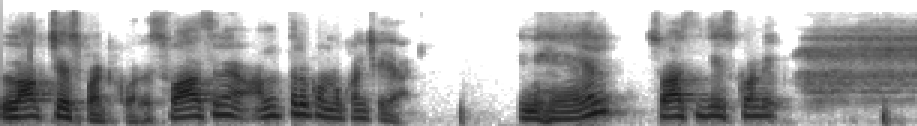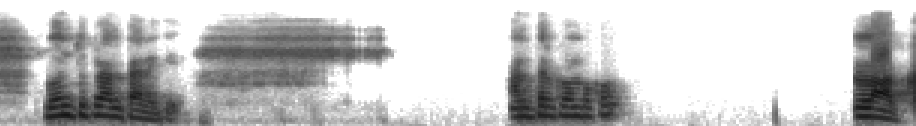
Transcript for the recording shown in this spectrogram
లాక్ చేసి పట్టుకోవాలి. శ్వాసని అంతర్కుమ్మకం చేయాలి. ఇన్హేల్ శ్వాస తీసుకోండి. గొంతు ప్రాంతానికి. అంతర్కుంభకం లాక్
